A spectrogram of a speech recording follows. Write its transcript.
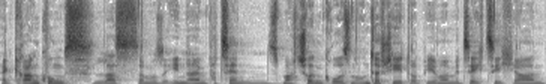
Gesamterkrankungslast sagen wir so, in einem Patienten. Es macht schon einen großen Unterschied, ob jemand mit 60 Jahren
